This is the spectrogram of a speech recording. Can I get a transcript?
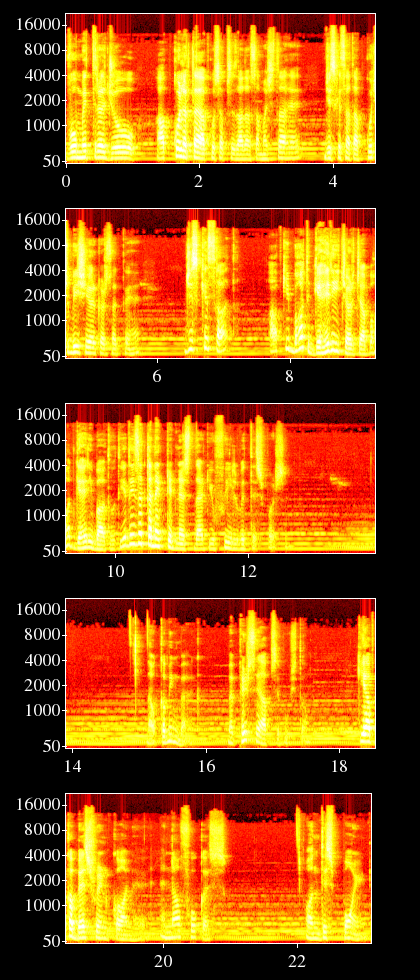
वो मित्र जो आपको लगता है आपको सबसे ज़्यादा समझता है, जिसके साथ आप कुछ भी शेयर कर सकते हैं जिसके साथ आपकी बहुत गहरी चर्चा, बहुत गहरी बात होती है। Is a connectedness that you feel with this person now coming back मैं फिर से आपसे पूछता हूँ कि आपका बेस्ट फ्रेंड कौन है? And now focus on this point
